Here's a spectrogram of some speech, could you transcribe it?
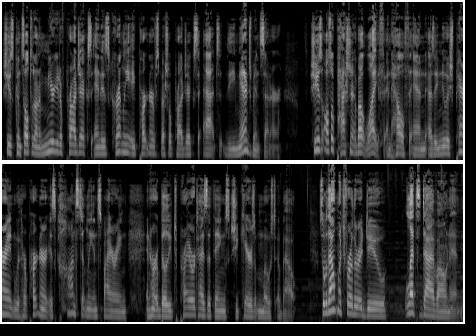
She has consulted on a myriad of projects and is currently a partner of special projects at the Management Center. She is also passionate about life and health, and as a newish parent with her partner, is constantly inspiring in her ability to prioritize the things she cares most about. So, without much further ado, let's dive on in.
